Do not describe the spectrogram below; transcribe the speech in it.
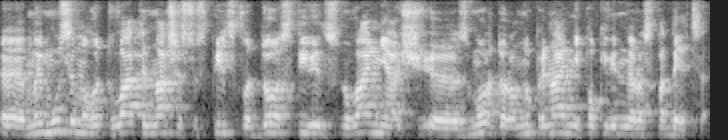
Е, Ми мусимо готувати наше суспільство до співіснування е, з Мордором, ну принаймні, поки він не розпадеться.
